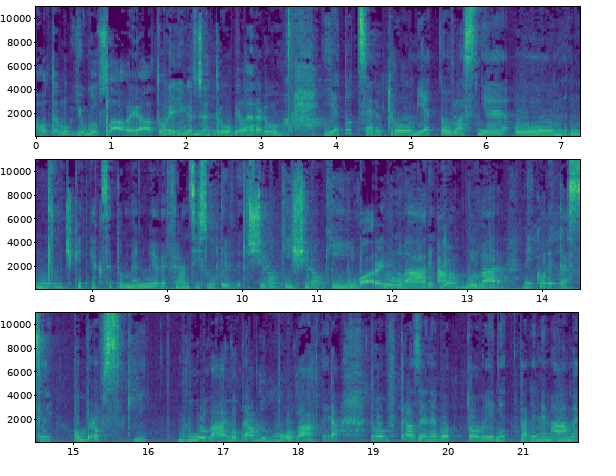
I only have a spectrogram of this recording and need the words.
hotelu Jugoslávia, to je někde v centru Bělehradu. Je to centrum, je to vlastně u, mm, čekaj, jak se to jmenuje, ve Francii jsou ty široký, široký Bulváry. bulváry ano, Jo. bulvár Nikoli Tesly. Obrovský bulvár, opravdu bulvár teda. To v Praze nebo to je, ně- tady nemáme.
